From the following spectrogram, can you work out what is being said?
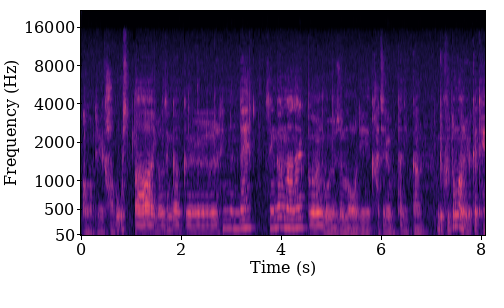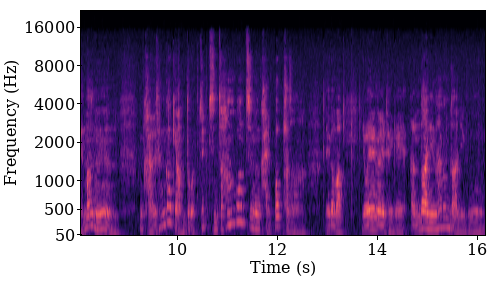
어 되게 가보고 싶다 이런 생각을 했는데 생각만 할 뿐 뭐 요즘 뭐 어디 가지를 못하니까. 근데 그동안 왜 이렇게 대만은 갈 생각이 안 들었지? 진짜 한 번쯤은 갈 법하잖아. 내가 막 여행을 되게 안 다니는 사람도 아니고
